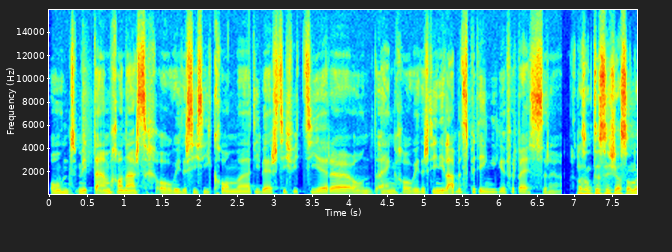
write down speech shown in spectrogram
und mit dem kann er sich auch wieder sein Einkommen diversifizieren und eigentlich auch wieder seine Lebensbedingungen verbessern. Also das ist ja so ein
